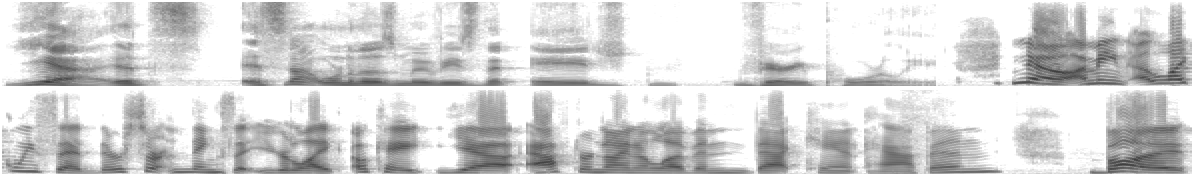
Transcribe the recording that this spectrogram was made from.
yeah, it's it's not one of those movies that aged very poorly. No, I mean, uh, like we said, there's certain things that you're like, okay, yeah, after 9/11 that can't happen. But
